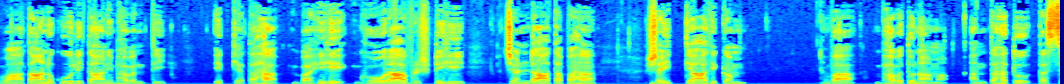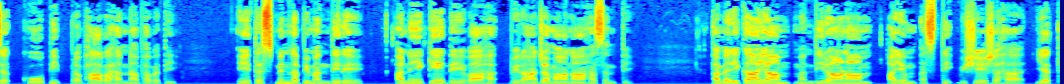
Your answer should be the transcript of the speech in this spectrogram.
वातानुकूलितानि भवन्ति इत्यतः बहिः घोरावृष्टिः चण्डातपः शैत्याधिकम् वा भवतु नाम। अन्तः तु तस्य कोऽपि प्रभावः न भवति। एतस्मिन्नपि मन्दिरे अनेके देवाः विराजमानाः सन्ति। अमेरिकायाम् मन्दिराणाम् अयम् अस्ति विशेषः यत्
